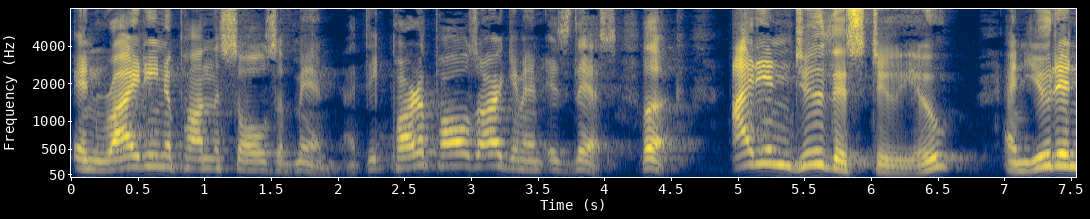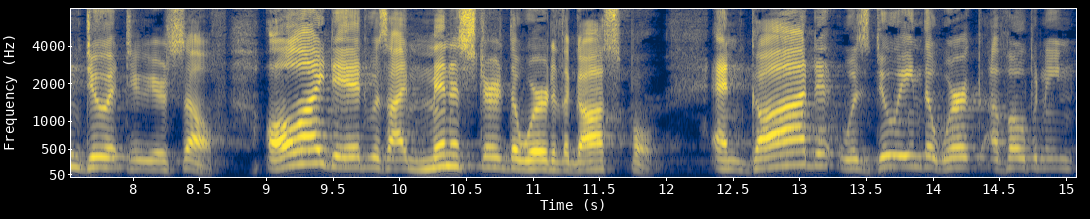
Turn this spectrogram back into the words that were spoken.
in writing upon the souls of men. I think part of Paul's argument is this. Look, I didn't do this to you and you didn't do it to yourself. All I did was I ministered the word of the gospel and God was doing the work of opening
